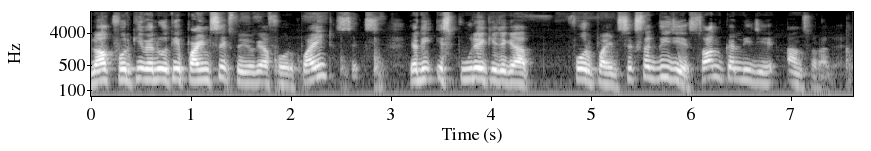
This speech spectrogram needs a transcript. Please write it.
लॉग फोर की वैल्यू होती है पॉइंट सिक्स तो ये हो गया फोर पॉइंट सिक्स यानी इस पूरे की जगह आप फोर पॉइंट सिक्स रख दीजिए सॉल्व कर लीजिए आंसर आ जाएगा।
